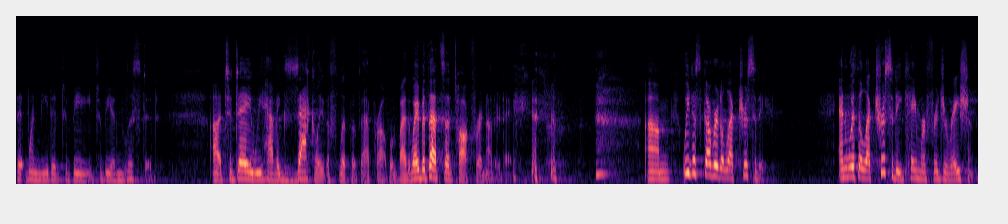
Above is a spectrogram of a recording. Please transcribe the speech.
that one needed to be to be enlisted. Uh, today we have exactly the flip of that problem, by the way, but that's a talk for another day. um, we discovered electricity, and with electricity came refrigeration.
